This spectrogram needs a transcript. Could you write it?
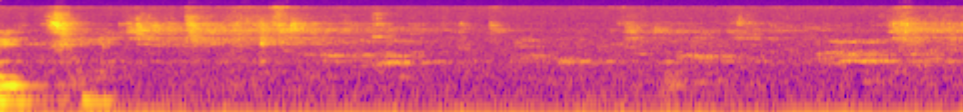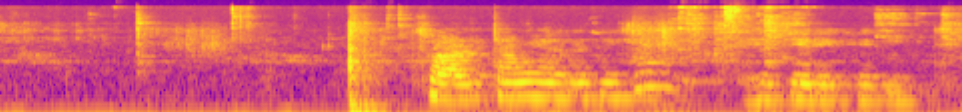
দিচ্ছি। চালটা আমি আগে থেকে ভেজে রেখে দিচ্ছি।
